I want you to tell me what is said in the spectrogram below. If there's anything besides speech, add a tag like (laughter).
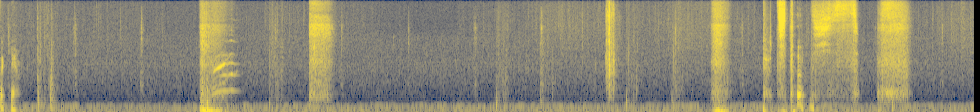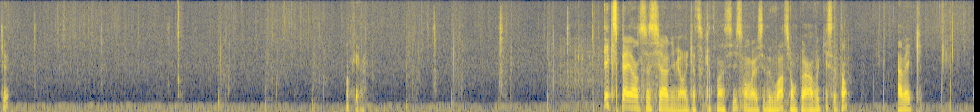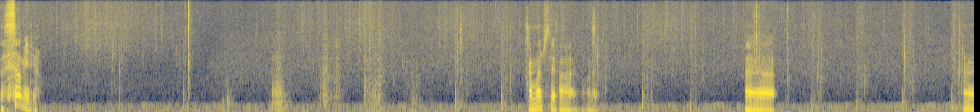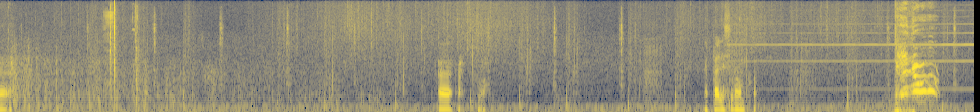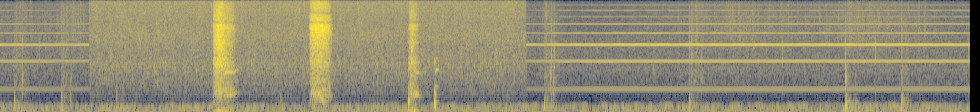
Ok. (laughs) Petit indice. Expérience sociale numéro 486. On va essayer de voir si on peut invoquer Satan avec ça au milieu. Ah, moi, je sais pas. Euh... Euh... Euh... Bon. Il n'a pas laissé d'empreinte. Mais non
